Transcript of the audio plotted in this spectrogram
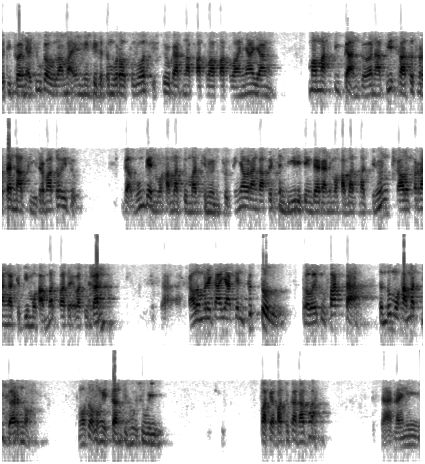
Jadi banyak juga ulama yang mimpi ketemu Rasulullah justru karena fatwa-fatwanya yang memastikan bahwa Nabi 100% Nabi, termasuk itu. Gak mungkin Muhammad itu Majnun. Buktinya orang kafir sendiri sehingga Muhammad Majnun, kalau pernah ngadepi Muhammad pada pasukan, kalau mereka yakin betul bahwa itu fakta, tentu Muhammad di Barno. Masa orang Islam dimusuhi. Pakai pasukan apa? Nah ini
